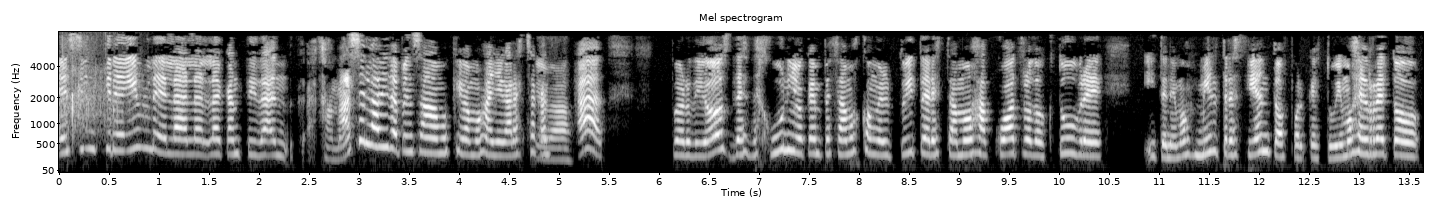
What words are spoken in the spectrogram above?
Es increíble la, la, la cantidad. Jamás en la vida pensábamos que íbamos a llegar a esta va. cantidad. Por Dios, desde junio que empezamos con el Twitter, estamos a 4 de octubre y tenemos 1300 porque estuvimos el reto.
